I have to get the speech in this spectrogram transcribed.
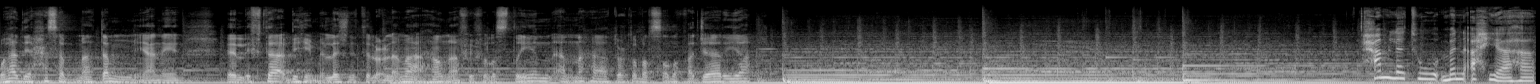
وهذه حسب ما تم يعني الإفتاء به من لجنة العلماء هنا في فلسطين أنها تعتبر صدقة جارية. حملة من أحياها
